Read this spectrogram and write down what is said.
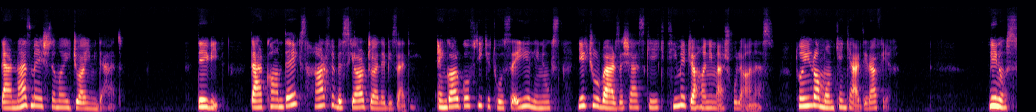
در نظم اجتماعی جایی می دهد. دیوید در Comdex حرف بسیار جالبی زدی. انگار گفتی که توسعه لینوکس یک جور ورزش است که یک تیم جهانی مشغول آن است. تو این را ممکن کردی رفیق. لینوس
